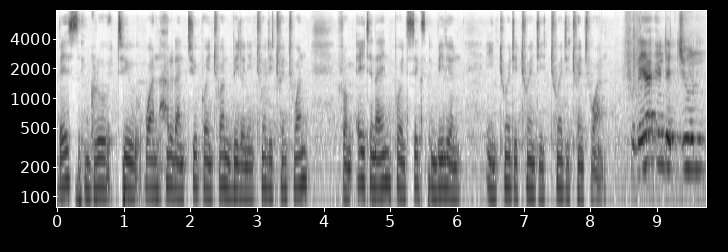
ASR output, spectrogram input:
base grew to 102.1 billion in 2021 from 89.6 billion in 2020-2021. For the year ended June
